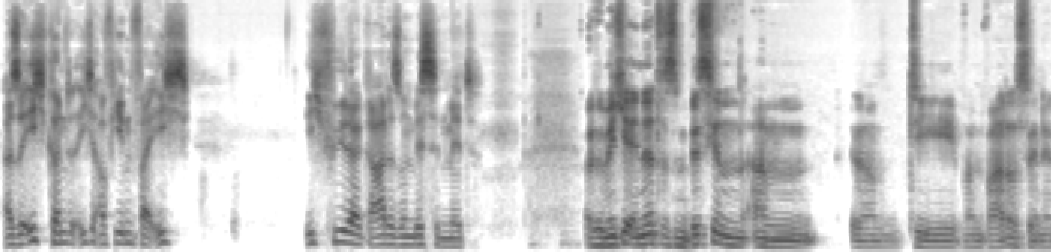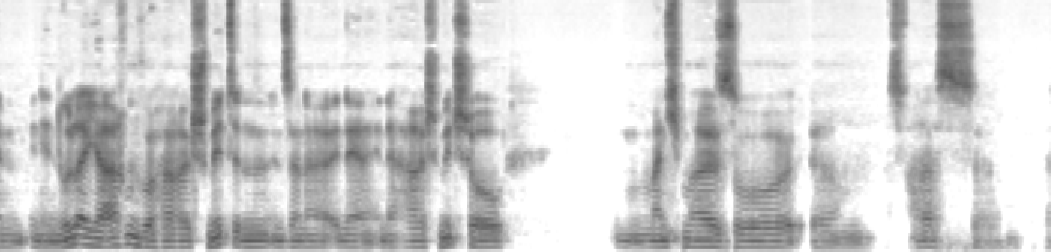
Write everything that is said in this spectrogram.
Also ich könnte, ich auf jeden Fall, ich, ich fühle da gerade so ein bisschen mit. Also mich erinnert es ein bisschen an die, wann war das, in den, in den Nullerjahren, wo Harald Schmidt in, in seiner, in der, in der Harald Schmidt Show manchmal so, ähm, was war das? Äh,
